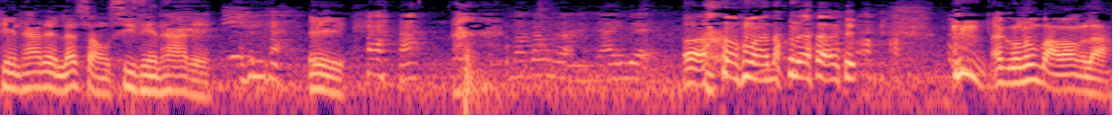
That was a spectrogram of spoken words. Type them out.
ထင်ထားတဲ့လက်ဆောင်စီစဉ်ထားတယ်အေးမတော့တာအများကြီးပဲအော်မတော့တာအကုန်လုံးပါပါမလား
